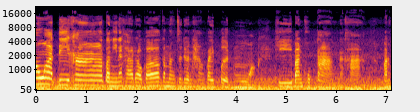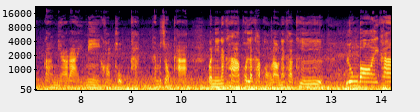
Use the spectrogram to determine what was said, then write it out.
วัสดีค่ะ ตอนนี้นะคะเราก็กำลังจะเดินทางไปเปิดหมวกที่บ้านโคกกลางนะคะ บ้านโคกกลางมีอะไร มีของถมค่ะท่านผู้ชมค่ะ วันนี้นะคะพลขับของเรานะคะคือลุงบอยค่ะ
